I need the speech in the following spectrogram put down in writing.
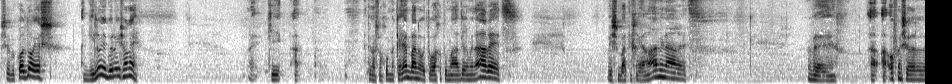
שבכל דור יש, הגילוי הוא גילוי שונה. כי הקדוש ברוך הוא מקיים בנו את רוח אותו מעביר מן הארץ, והשבעתי חיי רעה מן הארץ. והאופן של,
